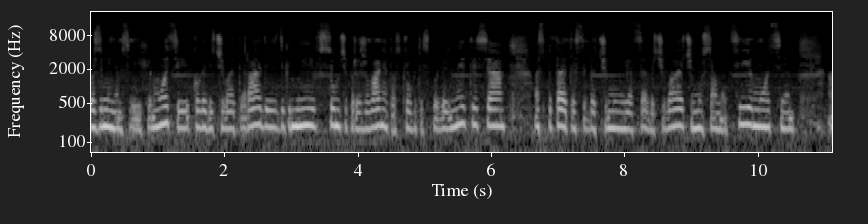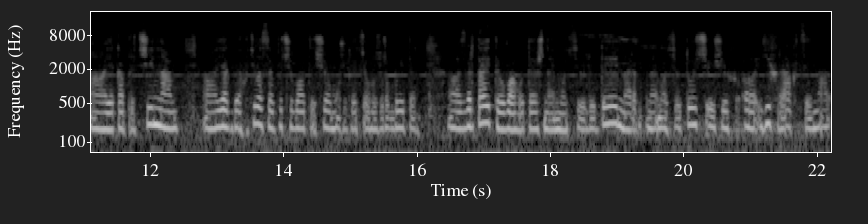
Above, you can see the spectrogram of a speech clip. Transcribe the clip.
розумінням своїх емоцій. Коли відчуваєте радість, гнів, сум чи переживання, то спробуйте сповільнитися, спитайте себе, чому я це відчуваю, чому саме ці емоції, яка причина, як би я хотіла себе почувати, що я можу для цього зробити. Звертайте увагу теж на емоції людей, на, емоції оточуючих, їх реакції на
